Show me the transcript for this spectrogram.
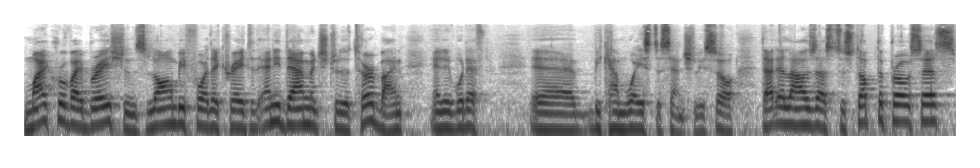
micro vibrations long before they created any damage to the turbine and it would have uh, become waste essentially. So that allows us to stop the process,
